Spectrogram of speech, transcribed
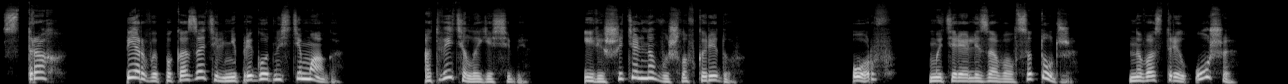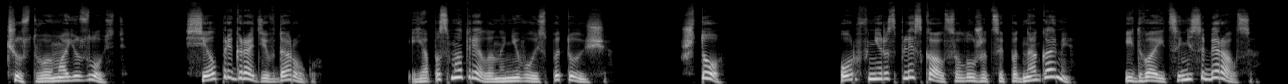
Страх — первый показатель непригодности мага. Ответила я себе и решительно вышла в коридор. Орф материализовался тут же, навострил уши, чувствуя мою злость, сел, преградив дорогу. Я посмотрела на него испытующе. «Что?» Орф не расплескался лужицей под ногами, и двоиться не собирался.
